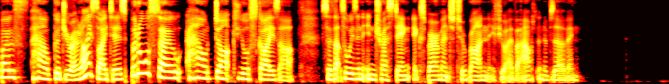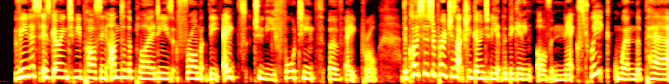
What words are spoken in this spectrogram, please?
both how good your own eyesight is, but also how dark your skies are. So that's always an interesting experiment to run if you're ever out and observing. Venus is going to be passing under the Pleiades from the 8th to the 14th of April. The closest approach is actually going to be at the beginning of next week when the pair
